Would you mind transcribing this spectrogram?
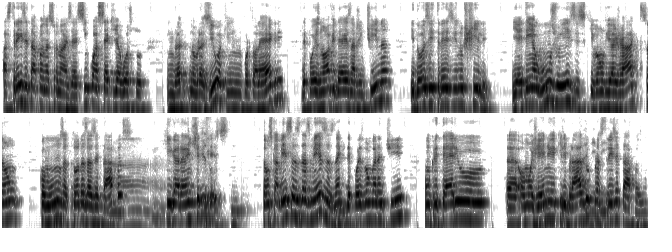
as três etapas nacionais, é 5 a 7 de agosto no Brasil, aqui em Porto Alegre, depois 9 e 10 na Argentina e 12 e 13 no Chile. E aí tem alguns juízes que vão viajar que são comuns a todas as etapas, ah, que garante são os cabeças das mesas, né, que depois vão garantir um critério uh, homogêneo e equilibrado para as três etapas. Né?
